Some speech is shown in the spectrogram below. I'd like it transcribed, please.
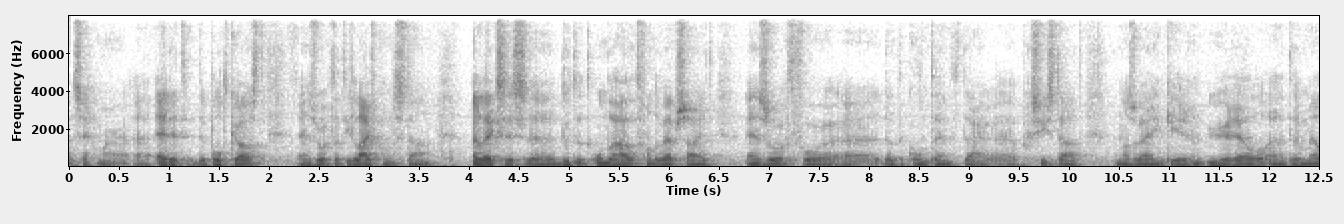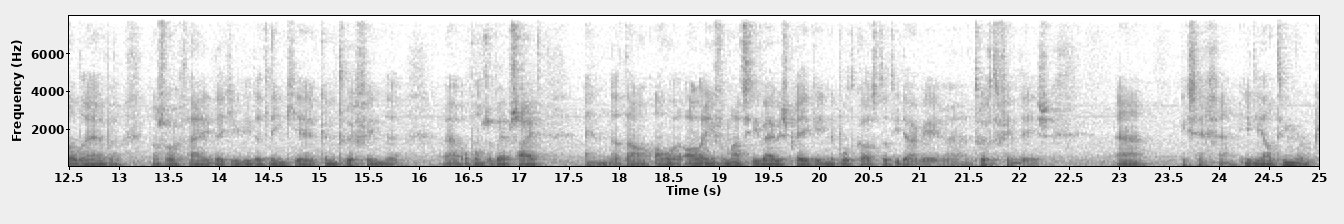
zeg maar edit de podcast en zorg dat hij live komt te staan. Alexis doet het onderhoud van de website en zorgt voor dat de content daar precies staat. En als wij een keer een URL te melden hebben, dan zorgt hij dat jullie dat linkje kunnen terugvinden op onze website. En dat al, al- alle informatie die wij bespreken in de podcast, dat die daar weer eh, terug te vinden is. Eh, ik zeg eh, ideaal teamwork.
